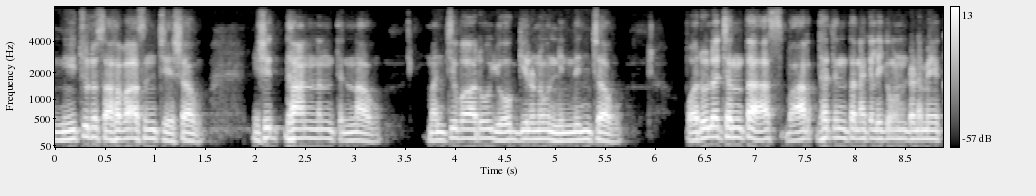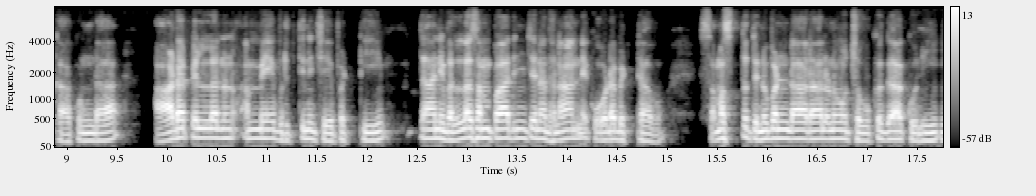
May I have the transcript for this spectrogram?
నీచులు సహవాసం చేశావు. నిషిద్ధాన్నం తిన్నావు. మంచివారు యోగ్యులను నిందించావు. పరుల చెంత స్వార్థ చింతన కలిగి ఉండడమే కాకుండా ఆడపిల్లలను అమ్మే వృత్తిని చేపట్టి దానివల్ల సంపాదించిన ధనాన్ని కూడబెట్టావు. సమస్త తినుబండారాలను చౌకగా కొని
